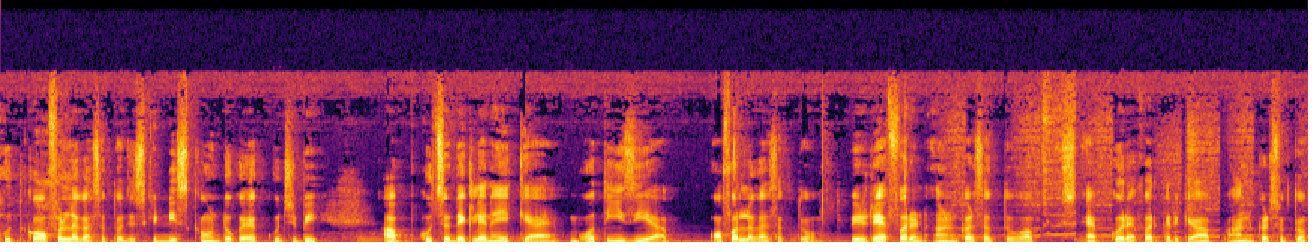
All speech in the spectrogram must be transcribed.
खुद का ऑफ़र लगा सकते हो जैसे कि डिस्काउंट हो गया, कुछ भी। आप खुद से देख लेना ये क्या है। बहुत ही ईजी है, आप ऑफ़र लगा सकते हो। फिर रेफ़र एंड अर्न कर सकते हो। आप इस ऐप को रेफ़र करके आप अर्न कर सकते हो।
